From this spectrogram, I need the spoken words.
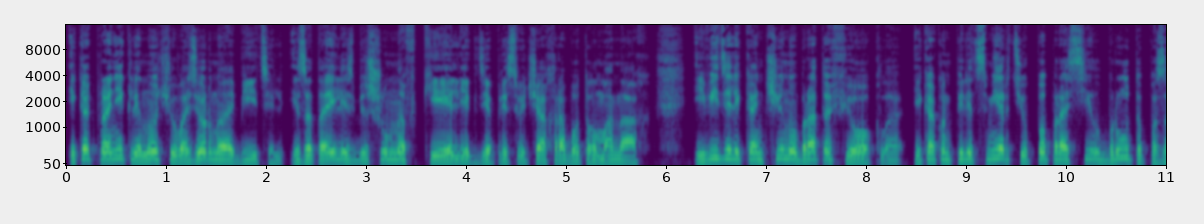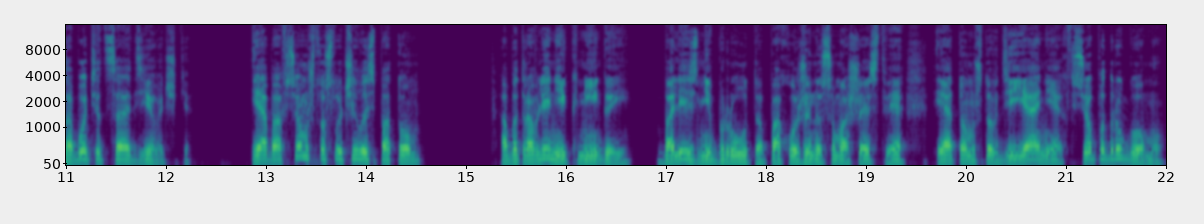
и как проникли ночью в озерную обитель, и затаились бесшумно в келье, где при свечах работал монах, и видели кончину брата Феокла, и как он перед смертью попросил Брута позаботиться о девочке. И обо всем, что случилось потом. Об отравлении книгой, болезни Брута, похожей на сумасшествие, и о том, что в деяниях все по-другому.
